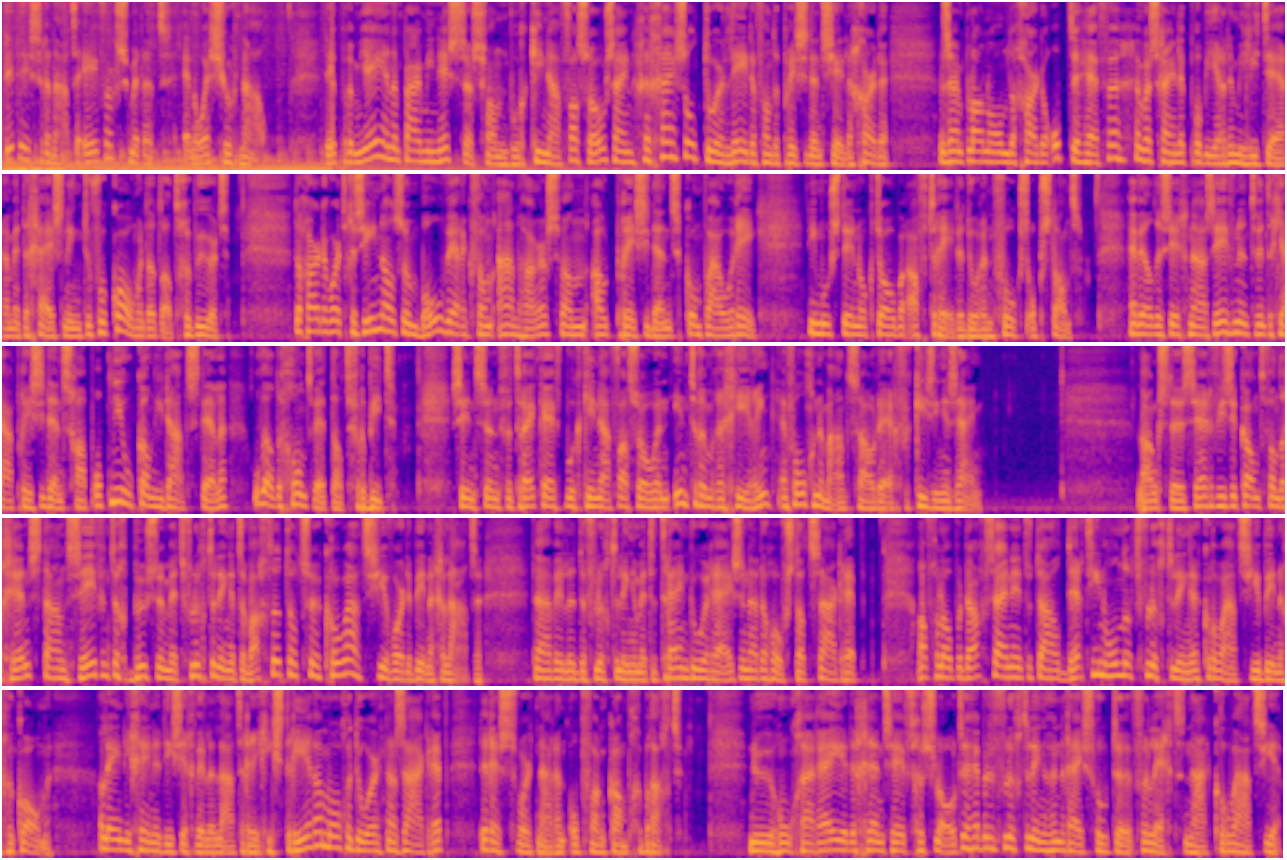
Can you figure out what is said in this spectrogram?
Dit is Renate Evers met het NOS Journaal. De premier en een paar ministers van Burkina Faso zijn gegijzeld door leden van de presidentiële garde. Er zijn plannen om de garde op te heffen en waarschijnlijk proberen de militairen met de gijzeling te voorkomen dat dat gebeurt. De garde wordt gezien als een bolwerk van aanhangers van oud-president Compaoré. Die moest in oktober aftreden door een volksopstand. Hij wilde zich na 27 jaar presidentschap opnieuw kandidaat stellen, hoewel de grondwet dat verbiedt. Sinds zijn vertrek heeft Burkina Faso een interimregering en volgende maand zouden er verkiezingen zijn. Langs de Servische kant van de grens staan 70 bussen met vluchtelingen te wachten tot ze Kroatië worden binnengelaten. Daar willen de vluchtelingen met de trein doorreizen naar de hoofdstad Zagreb. Afgelopen dag zijn in totaal 1300 vluchtelingen Kroatië binnengekomen. Alleen diegenen die zich willen laten registreren mogen door naar Zagreb. De rest wordt naar een opvangkamp gebracht. Nu Hongarije de grens heeft gesloten, hebben de vluchtelingen hun reisroute verlegd naar Kroatië.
